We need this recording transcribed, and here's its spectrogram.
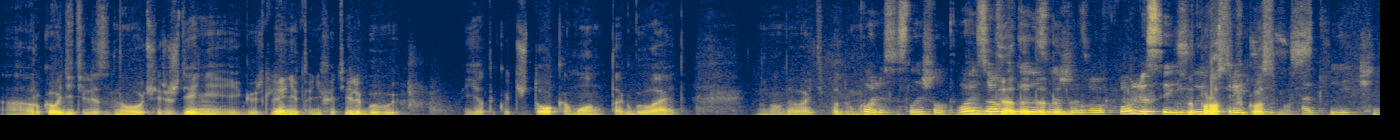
а, руководитель из одного учреждения и говорит, Леонид, а не хотели бы вы? Я такой, что, come on, так бывает? Ну, давайте подумаем. Полюс услышал твой зов, да, ты да, услышал да, да. зов полюса, и Запрос вы в встретились. космос. Отлично.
